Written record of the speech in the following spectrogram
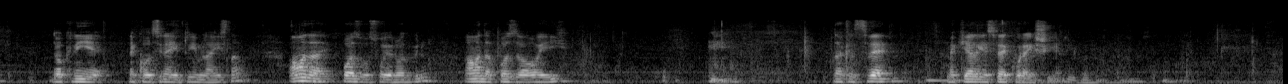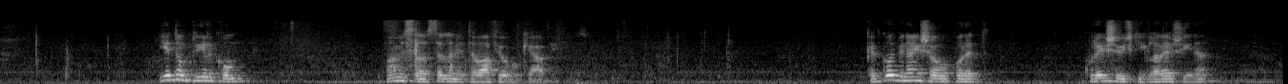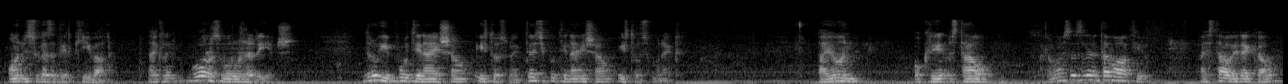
dok nije nekolicina i primila islam, a onda je pozvao svoju rodbinu, a onda pozvao ih, dakle sve Mekelije, sve Kurejšije. Jednom prilikom, Muhammed s.a.v. je tavafio oko Kjabe. Kad god bi naišao pored Kurejševičkih glavešina, oni su ga zadirkivali. Dakle, govorili smo ružne riječi. Drugi put je naišao, isto smo rekli. Treći put je naišao, isto smo rekli. Pa je on okrenuo, stao, dakle, on se sve tavafio, pa je stao i rekao,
